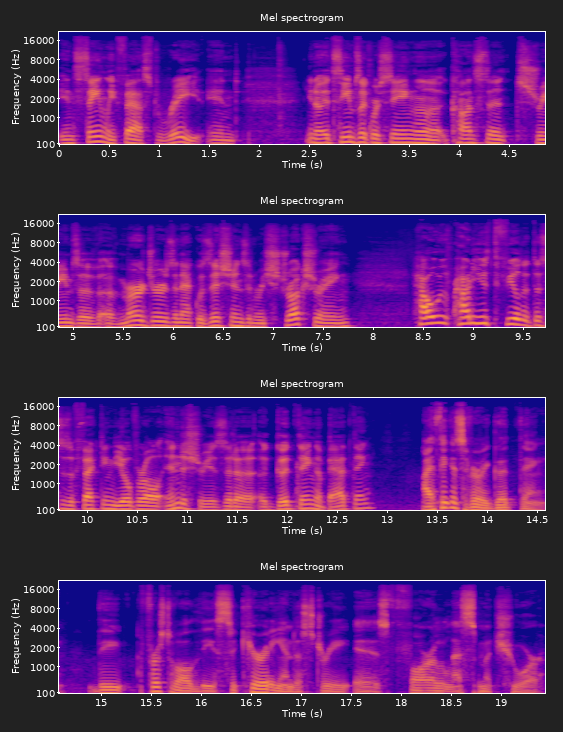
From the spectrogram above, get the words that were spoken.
insanely fast rate. And you know it seems like we're seeing uh, constant streams of, of mergers and acquisitions and restructuring. How how do you feel that this is affecting the overall industry? Is it a, a good thing a bad thing? I think it's a very good thing the first of all, the security industry is far less mature.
